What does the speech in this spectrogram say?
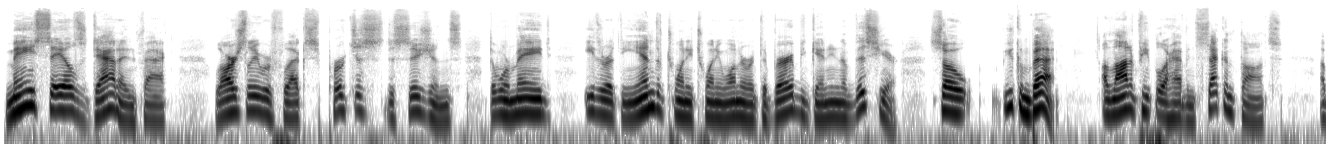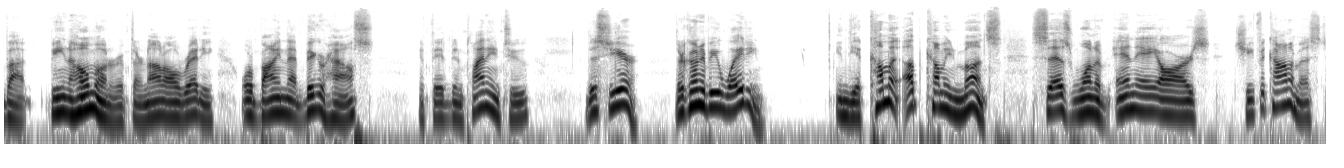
May sales data, in fact, largely reflects purchase decisions that were made either at the end of 2021 or at the very beginning of this year. So you can bet a lot of people are having second thoughts about being a homeowner if they're not already, or buying that bigger house if they've been planning to this year. They're going to be waiting. In the upcoming months, says one of NAR's chief economists,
